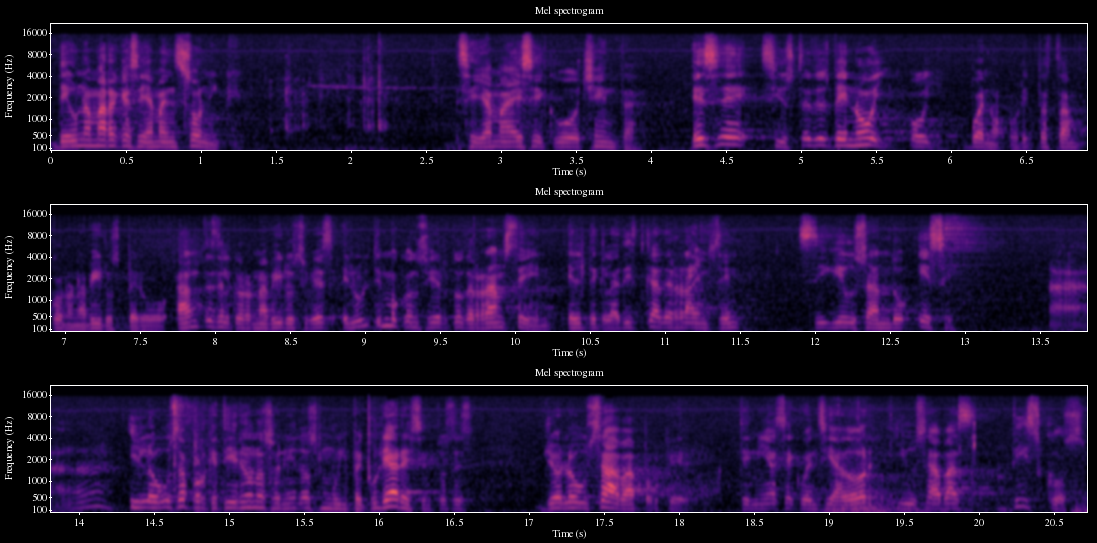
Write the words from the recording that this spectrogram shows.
de una marca que se llama Ensonic. Se llama SQ80. Ese, si ustedes ven hoy, hoy, bueno, ahorita está coronavirus, pero antes del coronavirus, si ves, el último concierto de Rammstein, el tecladista de Rammstein sigue usando ese. Y lo usa porque tiene unos sonidos muy peculiares. Entonces, yo lo usaba porque tenía secuenciador y usabas discos.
